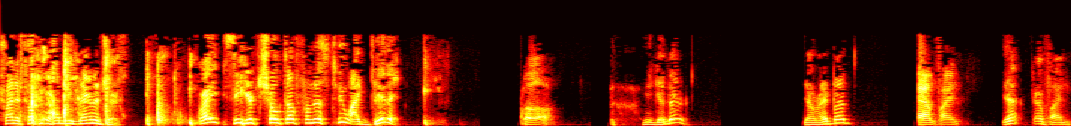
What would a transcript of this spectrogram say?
trying to tell people how to be managers. Right? See, you're choked up from this too. I get it. Oh, You good there? You all right, bud? yeah, I'm fine. Yeah. I'm fine.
